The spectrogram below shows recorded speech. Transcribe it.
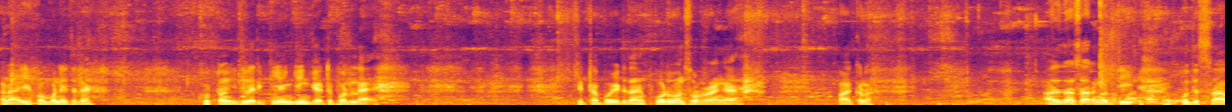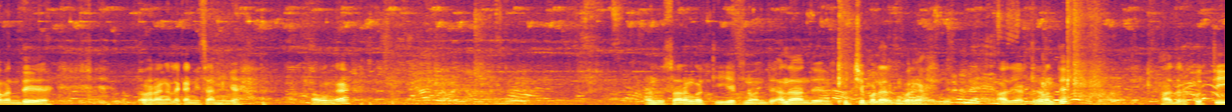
ஆனால் ஐயப்பன் புண்ணியத்தில் கூட்டம் இது வரைக்கும் எங்கேயும் கேட்டு போடல. கிட்ட போயிட்டு தான் போடுவோன்னு சொல்கிறாங்க பார்க்கலாம். அதுதான் சரங்கொத்தி. புதுசாக வந்து வராங்கல்ல கன்னிசாமிங்க. அவங்க அந்த சரங்கொத்தி எடுத்துன்னு வந்து அந்த அந்த குச்சி போல் இருக்கும் பாருங்க. அதை எடுத்துன்னு வந்து அதில் குத்தி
